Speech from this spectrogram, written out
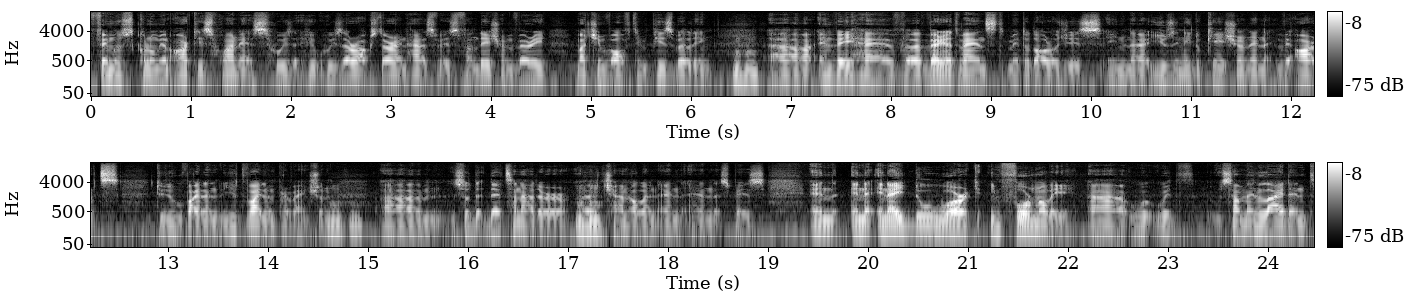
famous Colombian artist Juanes, who is who who is a rock star and has this foundation very much involved in peace building Mhm. uh, and they have uh, very advanced methodologies in uh, using education and the arts to do violent youth violent prevention. Mhm. Um, so th- that's another uh, Mhm. channel and, and, and space, and and and I do work informally uh, w- with some enlightened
